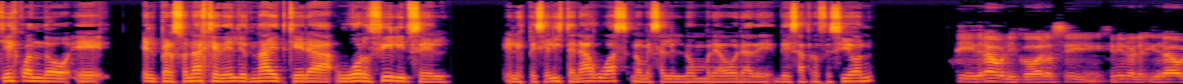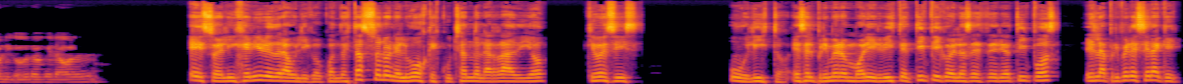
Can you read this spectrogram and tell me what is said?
que es cuando eh, el personaje de Elliot Knight, que era Ward Phillips, el, el especialista en aguas, no me sale el nombre ahora de, esa profesión. Sí, hidráulico, algo así, ingeniero hidráulico creo que era. Eso, el ingeniero hidráulico, cuando estás solo en el bosque escuchando la radio, que vos decís, uh, listo, es el primero en morir, viste, típico de los estereotipos, es la primera escena que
